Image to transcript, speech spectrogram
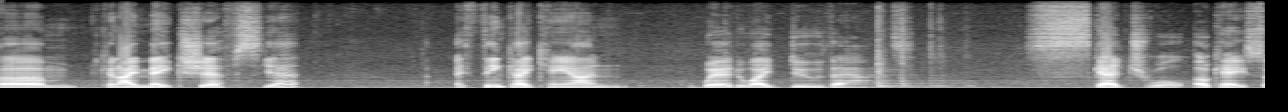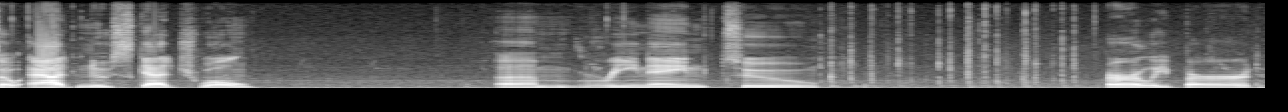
Um, can I make shifts yet? I think I can. Where do I do that? Schedule. Okay, so add new schedule. Um, rename to early bird.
